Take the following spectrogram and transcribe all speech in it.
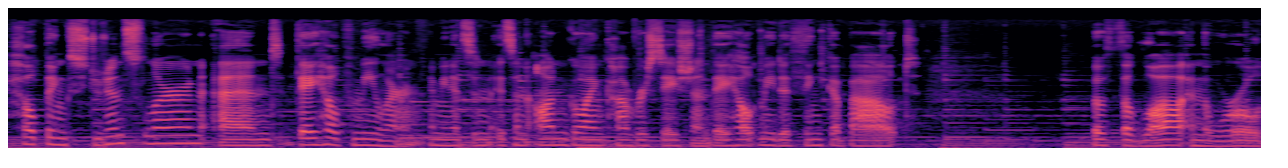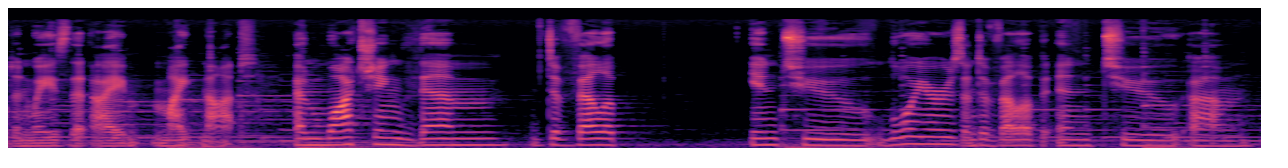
helping students learn and they help me learn. I mean, it's an, it's an ongoing conversation. They help me to think about both the law and the world in ways that I might not. And watching them develop into lawyers and develop into um,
